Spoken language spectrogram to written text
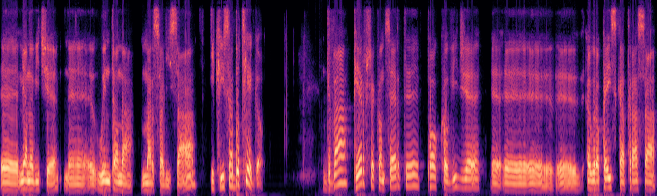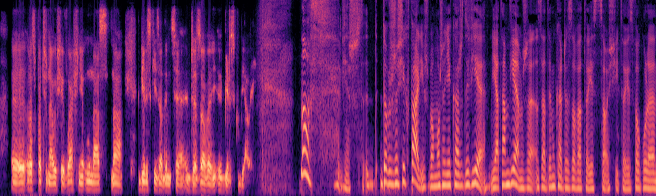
e, mianowicie Wintona Marsalisa i Chrisa Botiego. Dwa pierwsze koncerty po COVID-zie europejska trasa rozpoczynały się właśnie u nas na Bielskiej Zadymce Jazzowej w Bielsku Białej. No, wiesz, dobrze, że się chwalisz, bo może nie każdy wie. Ja tam wiem, że zadymka jazzowa to jest coś i to jest w ogóle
